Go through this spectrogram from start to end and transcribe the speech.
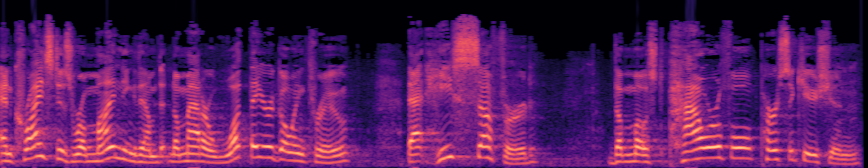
And Christ is reminding them that no matter what they are going through, that he suffered the most powerful persecution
